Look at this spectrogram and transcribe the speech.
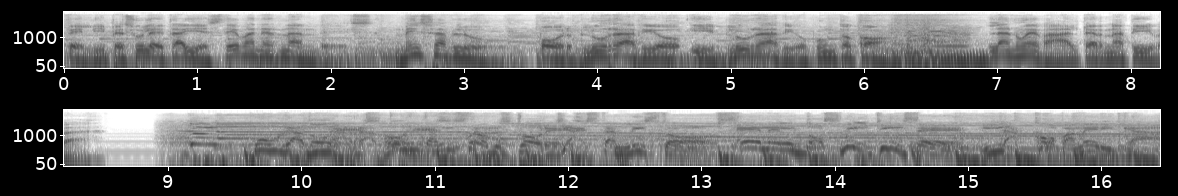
Felipe Zuleta y Esteban Hernández. Mesa Blue, por Blue Radio y bluradio.com. La nueva alternativa. Jugadores, narradores, productores ya están listos en el 2015 la Copa América.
